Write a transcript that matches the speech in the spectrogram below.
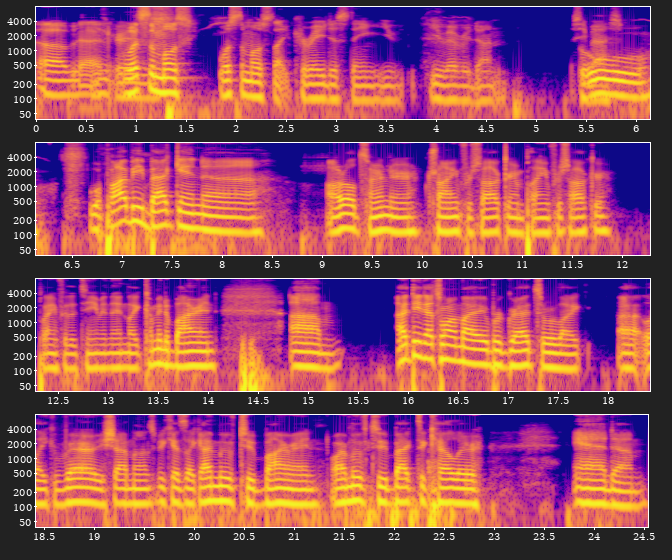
Oh man, what's the most what's the most like courageous thing you've you've ever done? Ooh. We'll probably be back in uh RL Turner trying for soccer and playing for soccer, playing for the team, and then like coming to Byron. Um, I think that's one of my regrets or like uh, like very shy moments because like I moved to Byron or I moved to back to Keller, and um.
